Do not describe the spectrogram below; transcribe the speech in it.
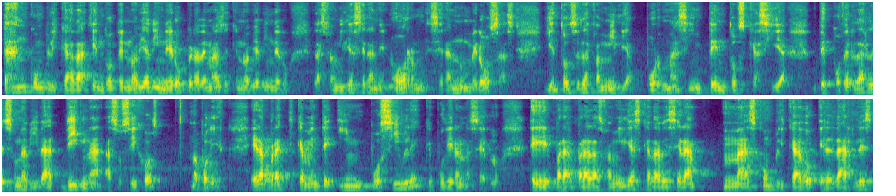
tan complicada en donde no había dinero, pero además de que no había dinero, las familias eran enormes, eran numerosas. Y entonces la familia, por más intentos que hacía de poder darles una vida digna a sus hijos, no podían. Era prácticamente imposible que pudieran hacerlo. Eh, para, para las familias cada vez era más complicado el darles,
